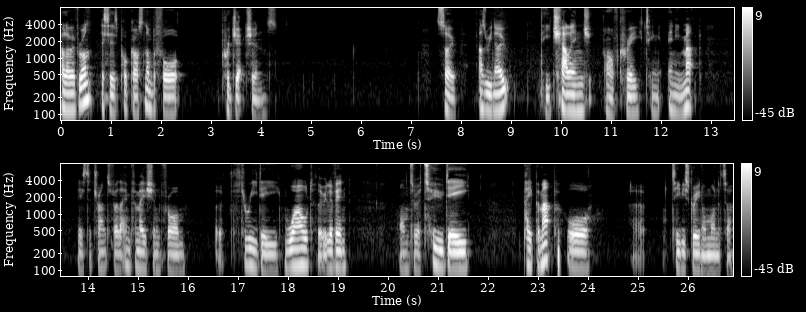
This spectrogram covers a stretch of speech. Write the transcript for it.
Hello, everyone. This is podcast number four projections. So, as we know, the challenge of creating any map is to transfer that information from a 3D world that we live in onto a 2D paper map or uh, TV screen or monitor.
